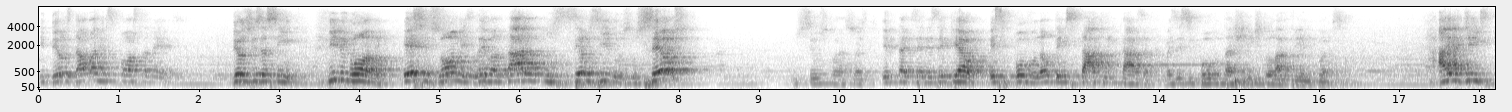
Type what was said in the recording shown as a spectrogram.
E Deus dá uma resposta neles. Deus diz assim: Filho do homem, esses homens levantaram os seus ídolos, os seus, os seus corações. Ele está dizendo, Ezequiel, esse povo não tem estátua em casa, mas esse povo está cheio de idolatria no coração. Aí ele diz:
